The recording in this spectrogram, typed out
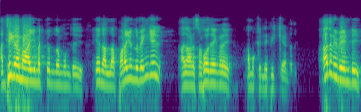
അധികമായി മറ്റൊന്നുമുണ്ട്. എന്നല്ല പറയുന്നുവെങ്കിൽ അതാണ് സഹോദരങ്ങളെ നമുക്ക് ലഭിക്കേണ്ടത്. അതിനുവേണ്ടി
